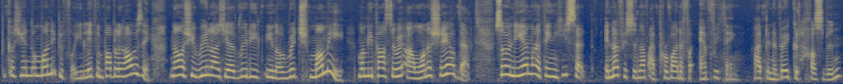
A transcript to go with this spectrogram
because you had no money before. You live in public housing. Now she realized you had really, you know, rich mummy. Mummy passed away. I want a share of that. So in the end, I think he said, enough is enough. I provided for everything. I've been a very good husband.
